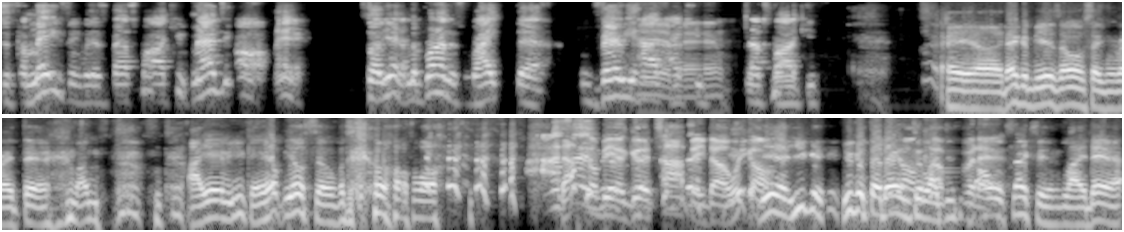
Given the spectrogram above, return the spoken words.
just amazing with his basketball IQ. Magic, oh man. So yeah, LeBron is right there, very high yeah, IQ man. basketball IQ. Hey, uh, that could be his own segment right there. I'm, I am. You can't help yourself with the go off wall. That's gonna be a good quick, I said- topic, though. We gonna Yeah, you could you could throw that into like this cover own that. section. Like, damn,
